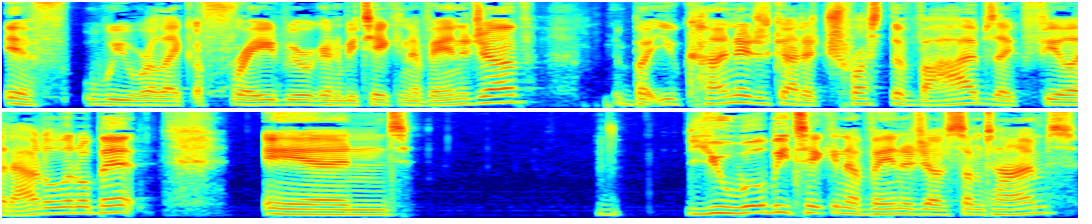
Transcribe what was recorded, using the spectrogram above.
if we were like afraid we were going to be taken advantage of. But you kind of just got to trust the vibes, like feel it out a little bit, and you will be taken advantage of sometimes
